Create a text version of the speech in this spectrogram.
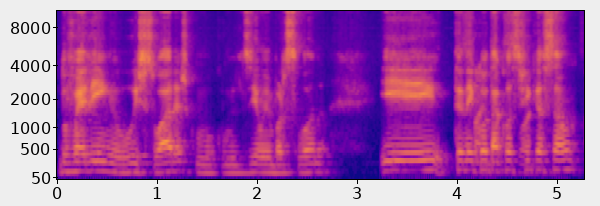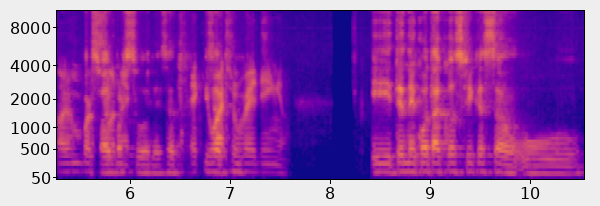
do velhinho Luís Soares, como, como lhe diziam em Barcelona. E tendo em conta a classificação. Só em Barcelona. Só em Barcelona é, é que eu acho um velhinho. E tendo em conta a classificação, o,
